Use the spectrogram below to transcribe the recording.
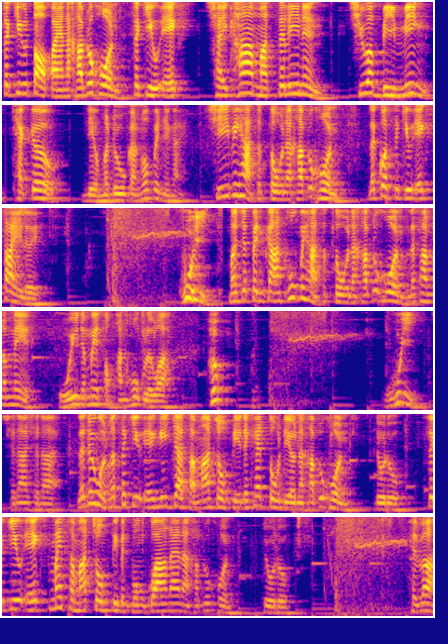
สกิลต่อไปนะครับทุกคน สกิล X ใช้ค่า Mastery 1 ชื่อว่า Beaming Tackle เดี๋ยวมาดูกันว่าเป็นยังไง ชี้ไปหาศัตรูนะครับทุกคน แล้วกดสกิล X ใส่เลย หุยมันจะเป็นการพุ่งไปหาศัตรูนะครับทุกคนและทำดาเมจหุยดาเมจ2,006เลยว่ะฮึบหุยชนะชนะ และดูเหมือนว่าสกิล X นี้จะสามารถโจมตีได้แค่ตัวเดียวนะครับทุกคนดูดูสกิล X ไม่สามารถโจมตีเป็นวงกว้างได้นะครับทุกคนดูดูเห็นป่ะ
